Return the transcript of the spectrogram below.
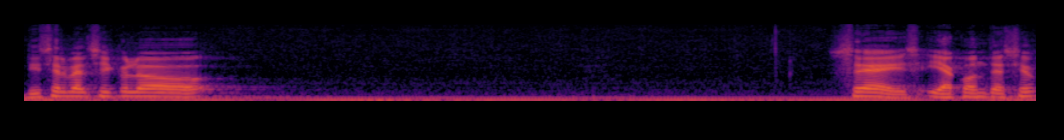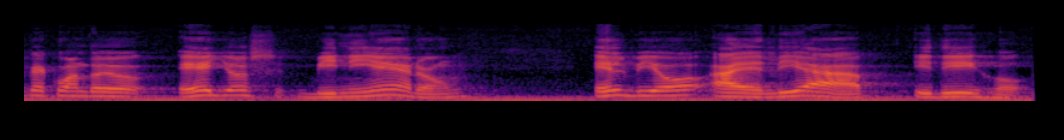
dice el versículo 6, y aconteció que cuando ellos vinieron, él vio a Eliab y dijo,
